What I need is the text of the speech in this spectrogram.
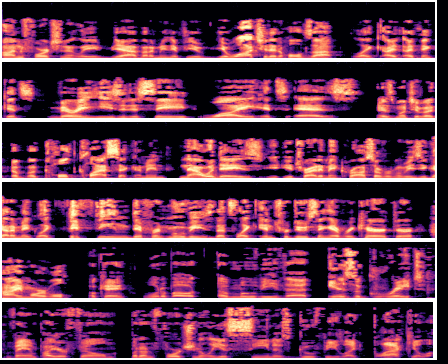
Unfortunately, yeah, but I mean, if you, you watch it, it holds up. Like, I, I think it's very easy to see why it's as, as much of a, of a cult classic. I mean, nowadays you, you try to make crossover movies, you gotta make like 15 different movies that's like introducing every character. Hi Marvel. Okay, what about a movie that is a great vampire film, but unfortunately is seen as goofy like Blackula?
